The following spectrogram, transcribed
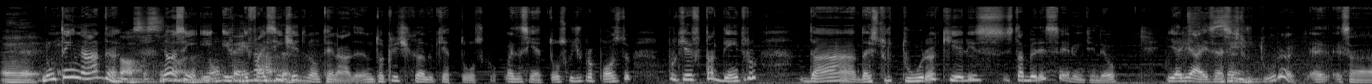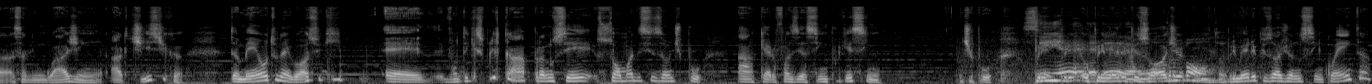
é, Não tem nada. nossa Não, senhora, assim, não e, e- faz nada. sentido não ter nada. Eu não tô criticando que é tosco, mas assim, é tosco de propósito porque tá dentro da, da estrutura que eles estabeleceram, entendeu? E aliás, essa Sim. estrutura, é- essa, essa linguagem artística, também é outro negócio que é, vão ter que explicar pra não ser só uma decisão tipo, ah, quero fazer assim porque sim. Tipo, Sim, pri- é, o primeiro é, é um episódio-. Primeiro episódio anos 50,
